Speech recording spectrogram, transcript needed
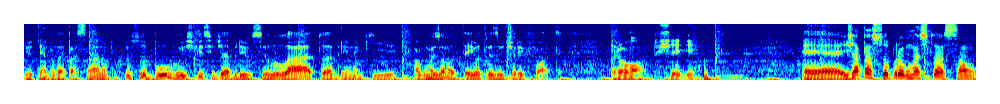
E o tempo vai passando porque eu sou burro e esqueci de abrir o celular. Tô abrindo aqui. Algumas eu anotei, outras eu tirei foto. Pronto, cheguei. É, já passou por alguma situação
